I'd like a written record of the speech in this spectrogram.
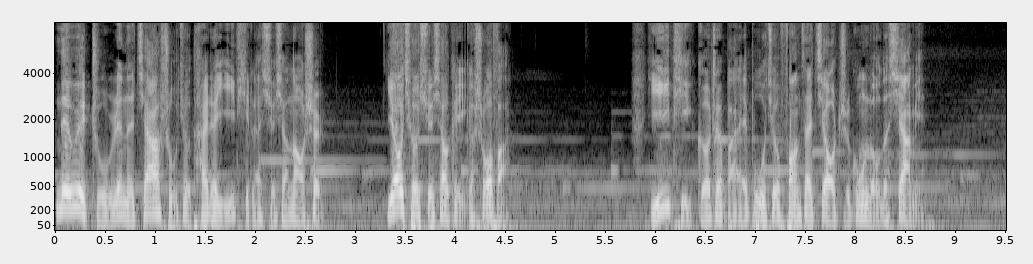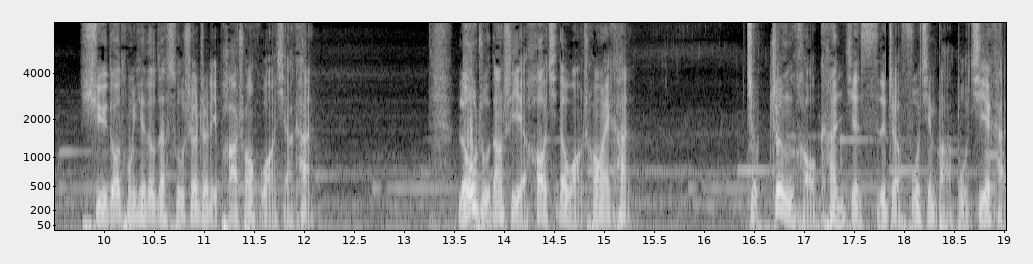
那位主任的家属就抬着遗体来学校闹事儿。要求学校给一个说法。遗体隔着白布就放在教职工楼的下面，许多同学都在宿舍这里趴窗户往下看。楼主当时也好奇的往窗外看，就正好看见死者父亲把布揭开。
